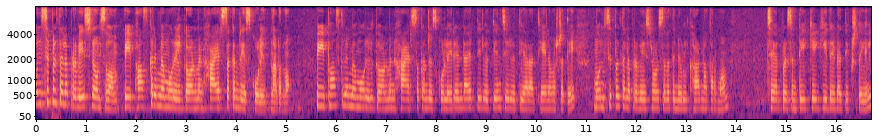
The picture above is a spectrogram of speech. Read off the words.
മുനിസിപ്പൽ തല പ്രവേശനോത്സവം P Bhaskaran memorial government higher secondary സ്കൂളിൽ നടന്നു. P Bhaskaran memorial government higher secondary സ്കൂളിലെ രണ്ടായിരത്തി ഇരുപത്തിയഞ്ച് ഇരുപത്തിയാറ് അധ്യയന വർഷത്തെ മുനിസിപ്പൽ തല പ്രവേശനോത്സവത്തിന്റെ ഉദ്ഘാടന കർമ്മം ചെയർപേഴ്സൺ ടി കെ ഗീതയുടെ അധ്യക്ഷതയിൽ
